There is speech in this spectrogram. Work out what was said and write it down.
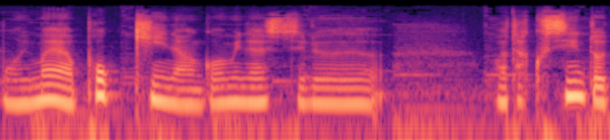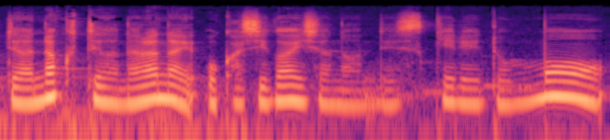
もう今やポッキーなんか生み出してる私にとってはなくてはならないお菓子会社なんですけれども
